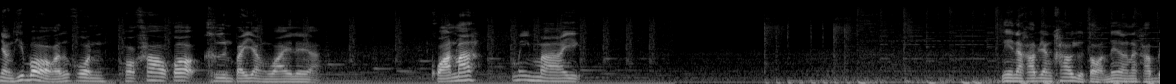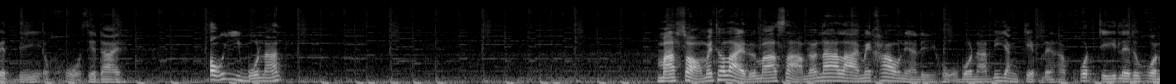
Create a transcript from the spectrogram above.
อย่างที่บอกอะทุกคนพอเข้าก็คืนไปอย่างไวเลยอะขวานมาไม่มาอีก นี่นะครับยังเข้าอยู่ต่อเนื่องนะครับ เบ็ดนี้ โอ้โห เสียดายเอาอีโบนัสมาสองไม่เท่าไหร่แต่มาสามแล้วหน้าลายไม่เข้าเนี่ยดิโหโบนัสนี่ยังเจ็บเลยครับ โคตรจี๊ดเลยทุกคน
